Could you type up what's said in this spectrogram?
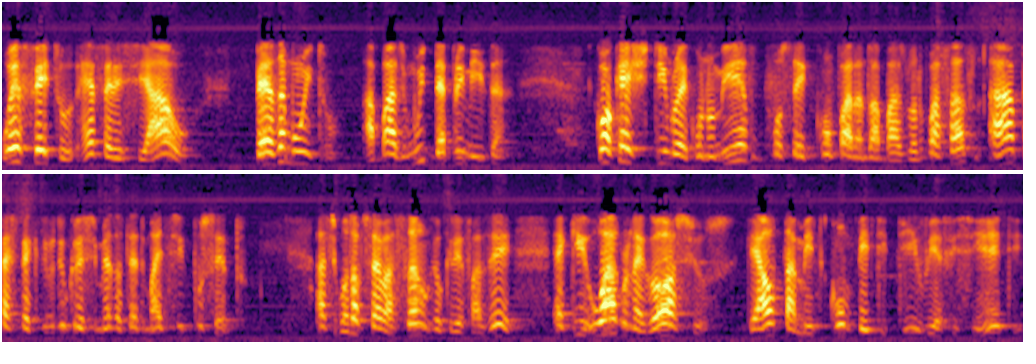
o efeito referencial pesa muito, a base muito deprimida. Qualquer estímulo à economia, você comparando a base do ano passado, há perspectiva de um crescimento até de mais de 5%. A segunda observação que eu queria fazer é que o agronegócios, que é altamente competitivo e eficiente,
